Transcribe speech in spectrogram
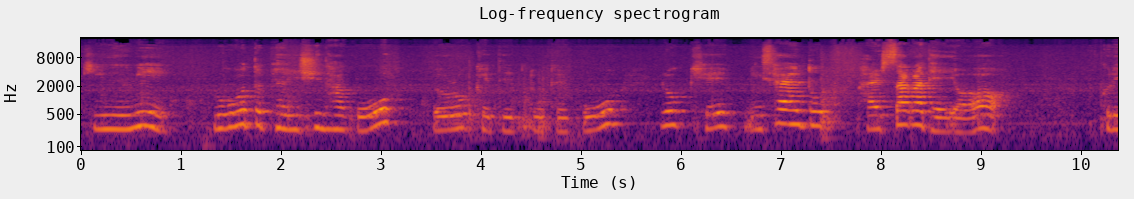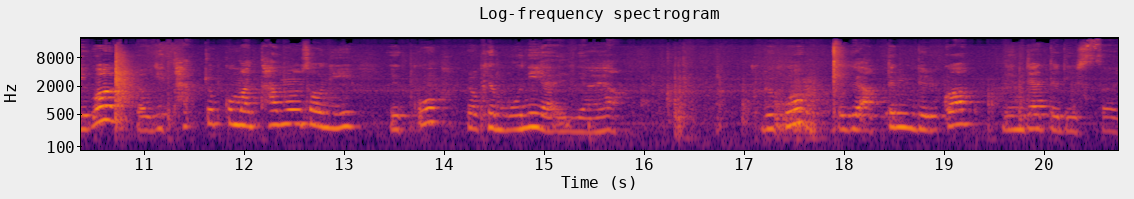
기능이 로봇 변신하고 이렇게 들도 되고 이렇게 미사일도 발사가 돼요. 그리고 여기 타, 조그만 탐험선이 있고 이렇게 문이 열려요. 그리고 여기 악당들과 닌자들이 있어요.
